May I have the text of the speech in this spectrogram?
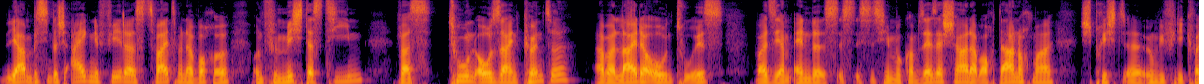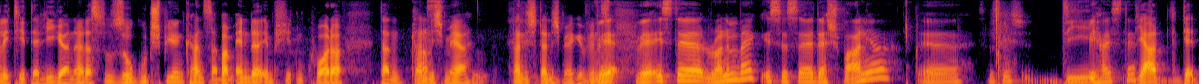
ja, ein bisschen durch eigene Fehler das zweite Mal in der Woche. Und für mich das Team, was 2-0 sein könnte, aber leider 0-2 ist, weil sie am Ende es, es, es, es hinbekommen. Sehr, sehr schade, aber auch da nochmal spricht äh, irgendwie für die Qualität der Liga, ne, dass du so gut spielen kannst, aber am Ende im vierten Quarter dann, dann nicht mehr, dann nicht, dann nicht mehr gewinnst. Wer, wer ist der Running Back? Ist es äh, der Spanier? Äh, ist es nicht? Die, Wie heißt der? Ja, der,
